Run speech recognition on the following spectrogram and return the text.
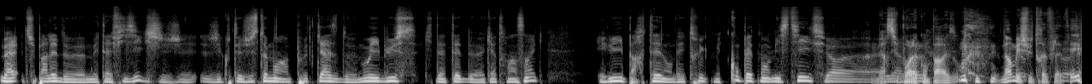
Bah, tu parlais de métaphysique. J'écoutais justement un podcast de Moebius qui datait de 85 et lui, il partait dans des trucs mais complètement mystiques sur. Euh, Merci pour la comparaison. non, mais je suis très flatté.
